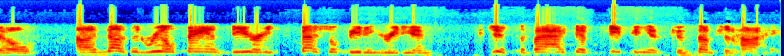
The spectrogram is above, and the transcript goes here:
So uh, nothing real fancy or any special feed ingredients. Just the fact of keeping his consumption high.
